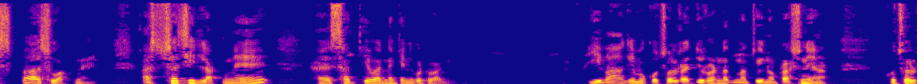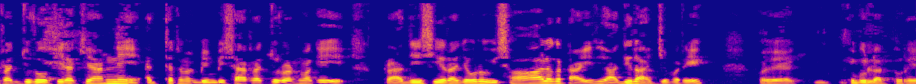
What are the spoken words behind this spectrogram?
ස්පාසුවක් නැහැ. අස්වැසිල්ලක් නැහැ සත්‍ය වර්ණ කෙනෙකුට වගේ. ඒ වගේම කොසල් රජුරවන්නත් මතුවෙන ප්‍රශ්නයක්. කොසල් රජුරෝ කියලා කියන්නේ ඇත්තටම බිම්බිසාර රජුරන් වගේ ප්‍රාදේශීය රජවරු විශාලකට අයිති අධිරාජ්‍යවරේ ඔය කිඹුල්වත්පුරය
